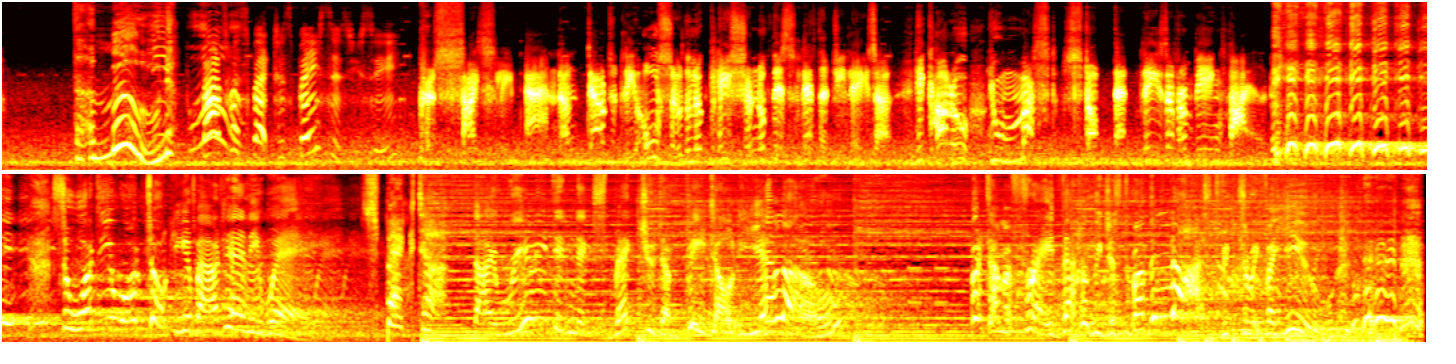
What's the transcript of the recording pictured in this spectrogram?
The moon? That's where Specter's base is, you see. Precisely, and undoubtedly also the location of this lethargy laser. Hikaru, you must stop that laser from being fired. so what are you all talking about anyway? Specter! I really didn't expect you to beat old Yellow. But I'm afraid that'll be just about the last victory for you.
